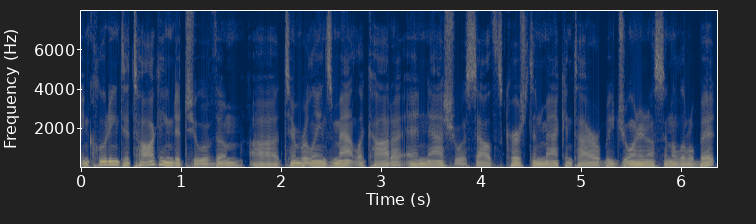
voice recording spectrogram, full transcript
including to talking to two of them. Uh, Timberlane's Matt Licata and Nashua South's Kirsten McIntyre will be joining us in a little bit.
